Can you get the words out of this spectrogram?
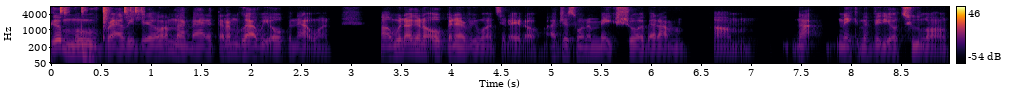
Good move, Bradley Beal. I'm not mad at that. I'm glad we opened that one. Uh, we're not gonna open everyone today though. I just want to make sure that I'm um not making the video too long.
